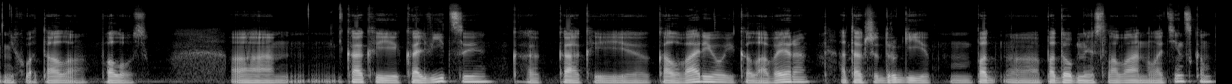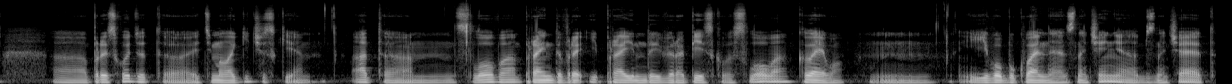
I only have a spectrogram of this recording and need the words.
не хватало волос. А, как и кальвицы, как, как и калварио, и калавера, а также другие под, э, подобные слова на латинском, э, происходят этимологически от слова проиндоевропейского слова «клево». Его буквальное значение обозначает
